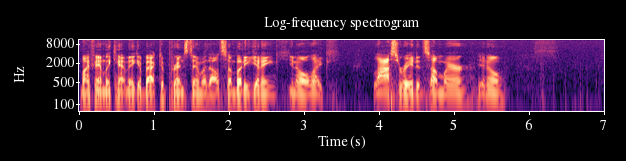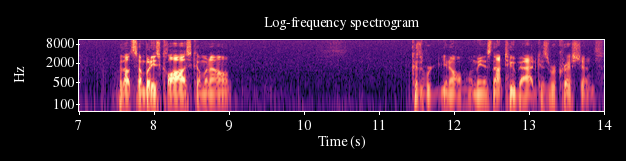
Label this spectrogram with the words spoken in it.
My family can't make it back to Princeton without somebody getting, you know, like lacerated somewhere, you know, without somebody's claws coming out. Because we're, you know, I mean, it's not too bad because we're Christians.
